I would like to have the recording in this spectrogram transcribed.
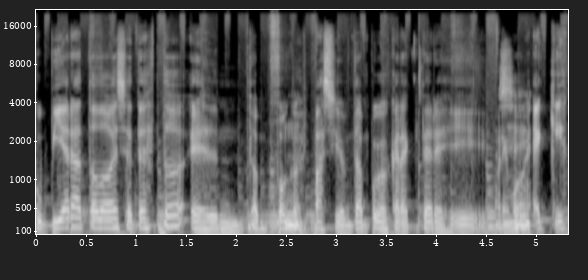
cupiera todo ese texto en tan poco Mm. espacio, en tan pocos caracteres y ponemos Sí. X,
